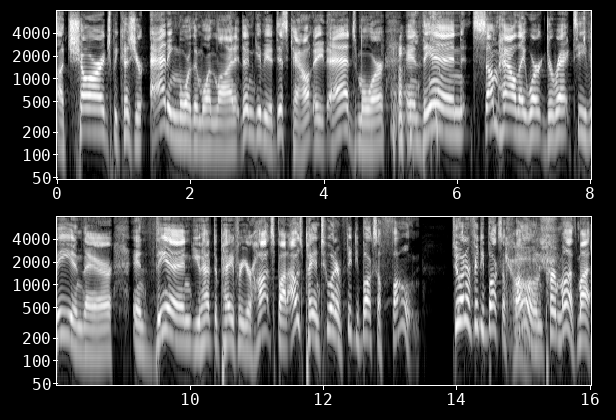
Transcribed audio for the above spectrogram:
a charge because you're adding more than one line. It doesn't give you a discount, it adds more. and then somehow they work direct TV in there. And then you have to pay for your hotspot. I was paying 250 bucks a phone. 250 bucks a Gosh. phone per month. My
